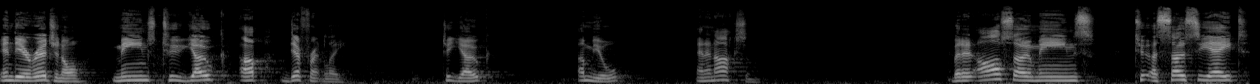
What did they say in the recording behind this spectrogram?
in the original means to yoke up differently. To yoke a mule and an oxen. But it also means to associate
